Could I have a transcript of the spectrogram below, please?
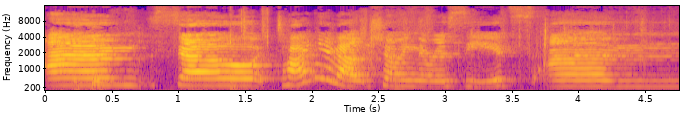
Um, so talking about showing the receipts, um,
